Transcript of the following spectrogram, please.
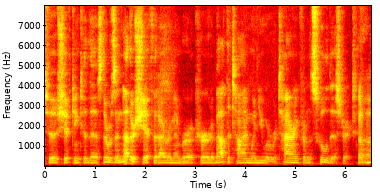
to shifting to this. There was another shift that I remember occurred about the time when you were retiring from the school district. Uh-huh.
